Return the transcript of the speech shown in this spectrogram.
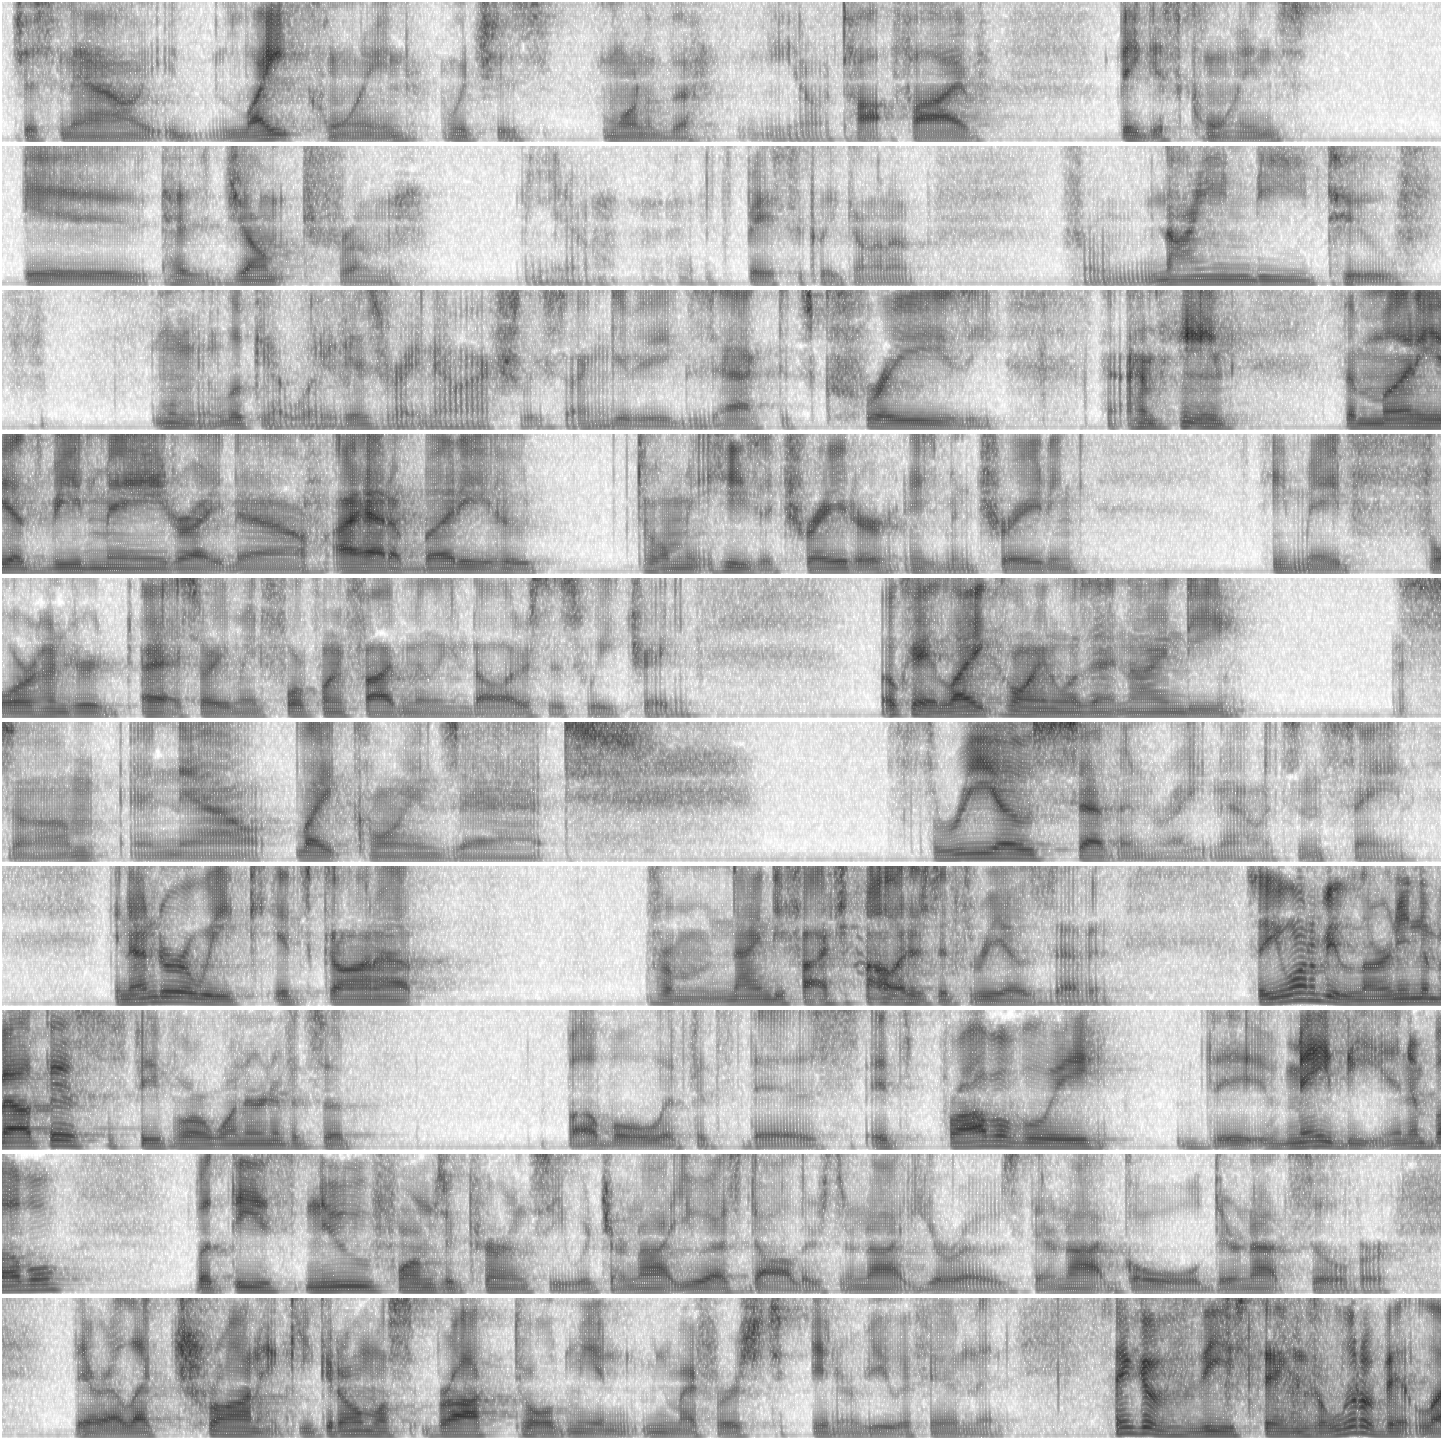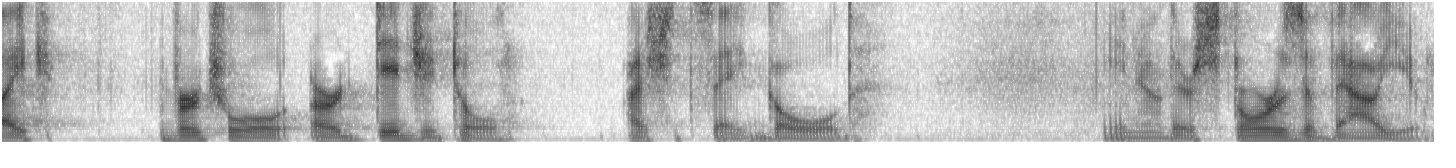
just now. Litecoin, which is one of the you know top five biggest coins, is has jumped from you know it's basically gone up from 90 to let me look at what it is right now actually so i can give you the exact it's crazy i mean the money that's being made right now i had a buddy who told me he's a trader and he's been trading he made 400 uh, sorry, he made 4.5 million dollars this week trading. Okay, Litecoin was at 90 some and now Litecoin's at 307 right now. It's insane. In under a week, it's gone up from $95 to 307. So you want to be learning about this if people are wondering if it's a bubble, if it's this. It's probably it may be in a bubble, but these new forms of currency, which are not US dollars, they're not euros, they're not gold, they're not silver, they're electronic. You could almost, Brock told me in, in my first interview with him that think of these things a little bit like virtual or digital, I should say, gold. You know, they're stores of value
